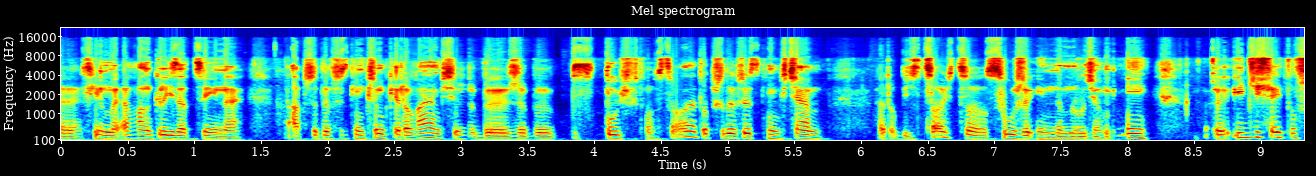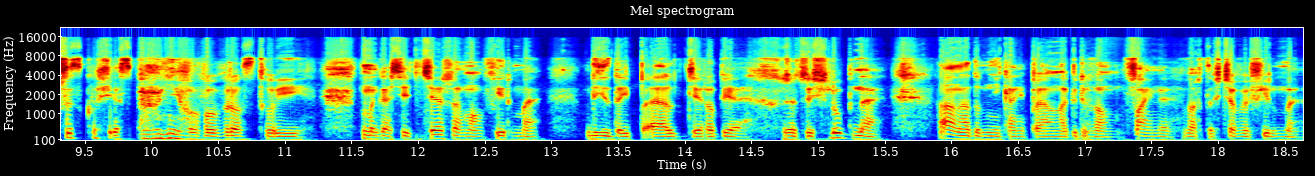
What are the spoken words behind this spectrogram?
e, filmy ewangelizacyjne, a przede wszystkim czym kierowałem się, żeby, żeby pójść w tą stronę, to przede wszystkim chciałem robić coś, co służy innym ludziom. I, I dzisiaj to wszystko się spełniło po prostu i mega się cieszę. Mam firmę thisday.pl, gdzie robię rzeczy ślubne, a na dominikanie.pl nagrywam fajne, wartościowe filmy.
